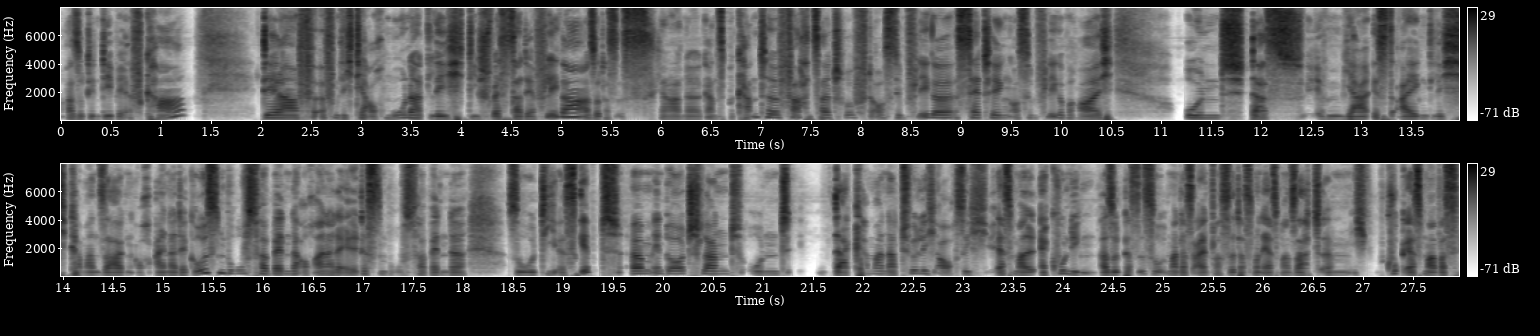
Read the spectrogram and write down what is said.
also den DBFK. Der veröffentlicht ja auch monatlich die Schwester der Pfleger. Also das ist ja eine ganz bekannte Fachzeitschrift aus dem Pflegesetting, aus dem Pflegebereich. Und das ähm, ja ist eigentlich, kann man sagen, auch einer der größten Berufsverbände, auch einer der ältesten Berufsverbände, so die es gibt ähm, in Deutschland. Und da kann man natürlich auch sich erstmal erkundigen. Also das ist so immer das Einfachste, dass man erstmal sagt, ähm, ich gucke erstmal, was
